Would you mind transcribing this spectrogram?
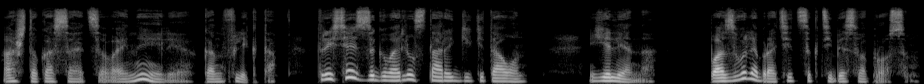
А что касается войны или конфликта, трясясь, заговорил старый Гекитаон. Елена, позволь обратиться к тебе с вопросом.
